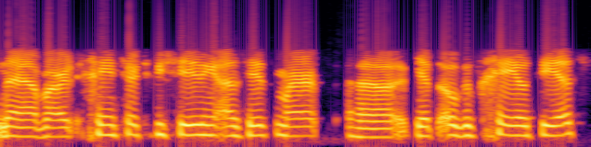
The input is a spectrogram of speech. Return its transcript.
Nou ja, waar geen certificering aan zit. Maar eh, je hebt ook het GOTS.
